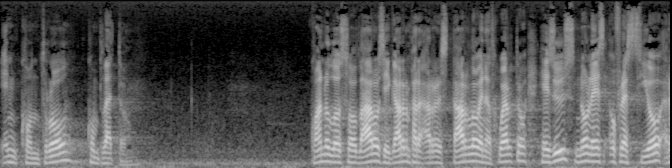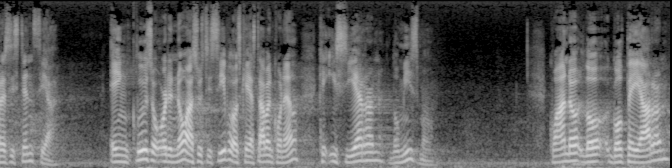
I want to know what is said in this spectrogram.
en control completo. Cuando los soldados llegaron para arrestarlo en el huerto, Jesús no les ofreció resistencia e incluso ordenó a sus discípulos que estaban con él que hicieran lo mismo. Cuando lo golpearon,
